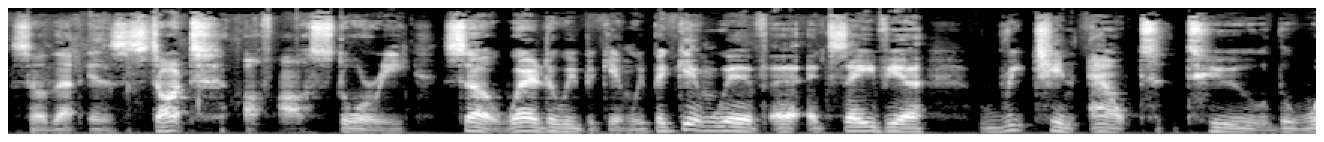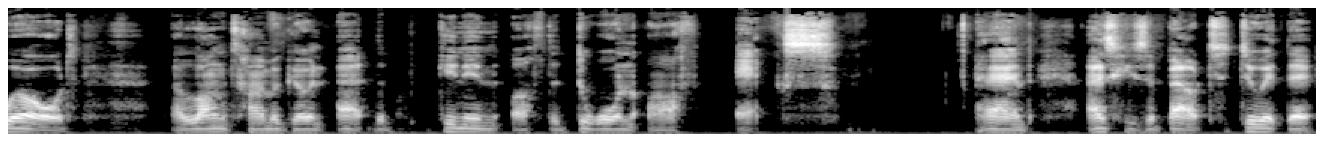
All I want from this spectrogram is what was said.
So that is the start of our story. So where do we begin? We begin with uh, Xavier reaching out to the world a long time ago and at the beginning of the dawn of X. And as he's about to do it, that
